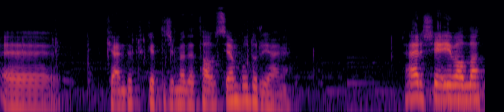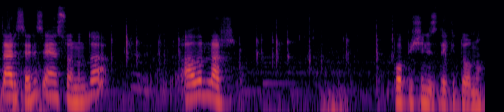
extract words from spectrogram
eee, kendi tüketicime de tavsiyem budur yani. Her şeye eyvallah derseniz en sonunda e, alırlar pop işinizdeki donu.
